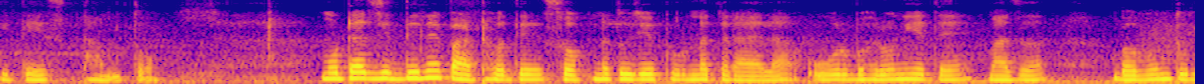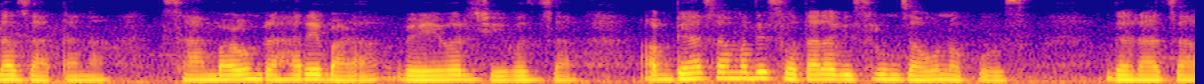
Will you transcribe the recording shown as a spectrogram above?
तिथेच थांबतो. मोठ्या जिद्दीने पाठवते स्वप्न तुझे पूर्ण करायला. ऊर भरून येते माझं बघून तुला जाताना. सांभाळून राहा रे बाळा वेळेवर जेवत जा. अभ्यासामध्ये स्वतःला विसरून जाऊ नकोस. घराचा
